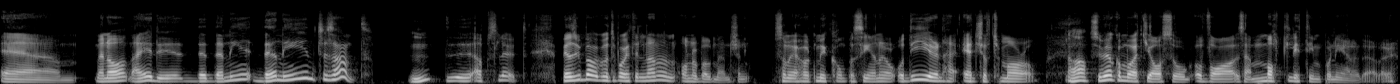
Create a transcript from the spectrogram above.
Ehm, men ja, nej, det, det, den, är, den är intressant. Mm. Det, absolut. Men jag skulle bara gå tillbaka till en annan honorable mention som jag har hört mycket om på senare år. Och det är ju den här Edge of Tomorrow. ja. Som jag kommer ihåg att jag såg och var så här måttligt imponerad över.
